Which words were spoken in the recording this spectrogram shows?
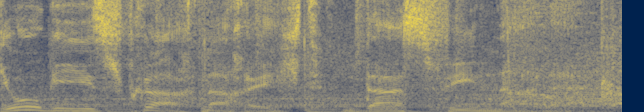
Yogis Sprachnachricht, das Finale.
